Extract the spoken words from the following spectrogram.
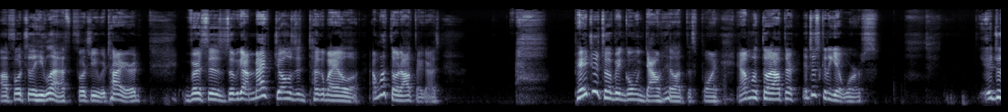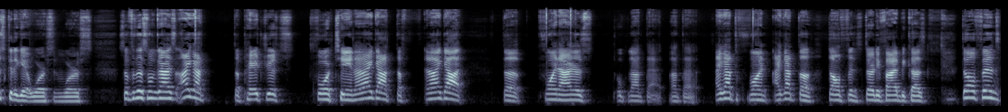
Uh, fortunately, he left. Fortunately, he retired. Versus, so we got Mac Jones and Tagovailoa. I'm gonna throw it out there, guys. Patriots have been going downhill at this point, and I'm gonna throw it out there. It's just gonna get worse. It's just gonna get worse and worse. So for this one, guys, I got the Patriots 14, and I got the and I got the 49ers. Oh, not that. Not that. I got the point. I got the Dolphins 35 because Dolphins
